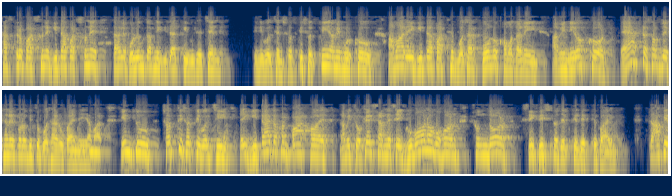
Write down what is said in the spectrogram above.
শাস্ত্র পাঠ শুনে, গীতা পাঠ শুনে, তাহলে বলুন তো আপনি গীতার কি বুঝেছেন? তিনি বলছেন, সত্যি সত্যি আমি মূর্খ। আমার এই গীতা পাঠে বোঝার কোনো ক্ষমতা নেই। আমি নিরক্ষর। একটা শব্দ এখানের কোনো কিছু বোঝার উপায় নেই আমার। কিন্তু সত্যি সত্যি বলছি, এই গীতা যখন পাঠ হয়, আমি চোখের সামনে সেই ভুবন মোহন সুন্দর শ্রীকৃষ্ণদেবকে দেখতে পাই। যাকে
